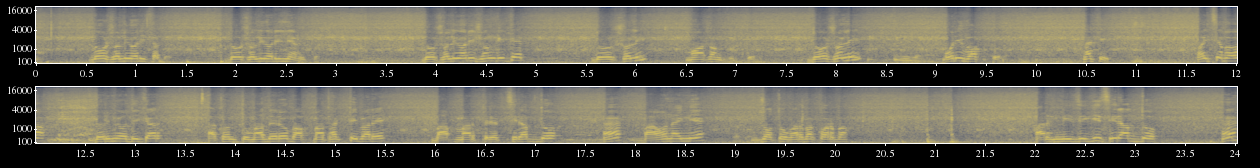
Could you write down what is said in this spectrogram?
না। দোষ হলি ওরি তাদের দোষ হলি ওরি নিলামিতে দোষ হলি ওরি সঙ্গীতের। দোষ হলি মহাসংকীর্তের। দোষ হলি ওরি ভক্ত নাকি? হয়েছে বাবা, ধর্মীয় অধিকার। এখন তোমাদেরও বাপ মা থাকতেই পারে। বাপ মার প্রেত শ্রাদ্ধ হ্যাঁ? বাহন আইনে যত পারবা করবা। আর নিজে কি শ্রাদ্ধ হ্যাঁ?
